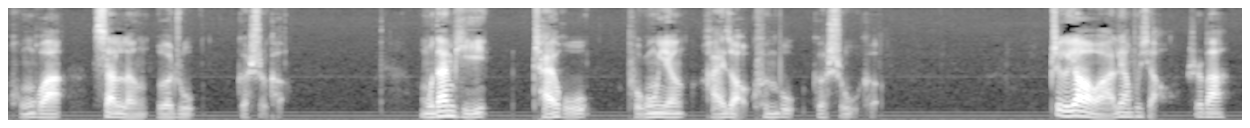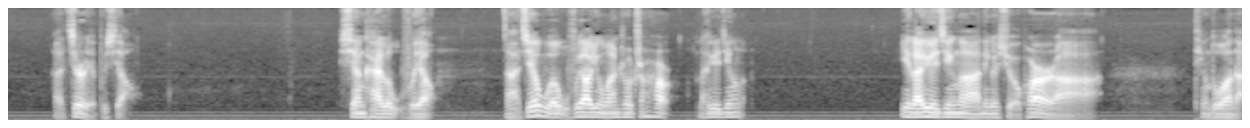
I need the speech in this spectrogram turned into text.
红花、三棱、鹅珠各十克；牡丹皮、柴胡、蒲公英、海藻、昆布各十五克。这个药啊，量不小，是吧？啊，劲儿也不小。先开了五副药，啊，结果五副药用完之后，正好来月经了。一来月经啊，那个血块啊，挺多的。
